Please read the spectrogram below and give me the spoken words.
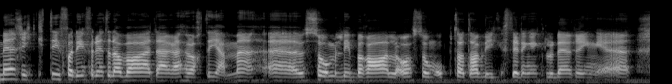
mer riktig fordi, fordi det var der jeg hørte hjemme, eh, som liberal og som opptatt av likestilling og inkludering. Eh.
